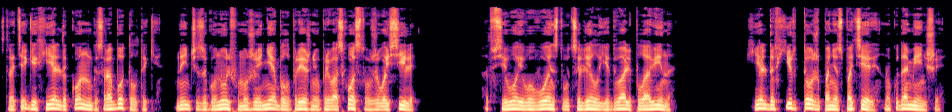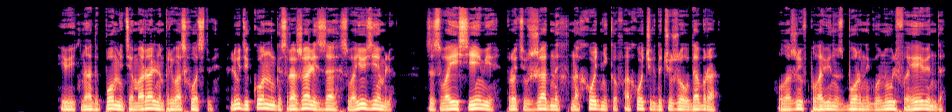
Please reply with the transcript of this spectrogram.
Стратегия Хьельда Конунга сработала-таки. Нынче за Гунульфом уже не было прежнего превосходства в живой силе. От всего его воинства уцелела едва ли половина. Хельдовхир тоже понес потери, но куда меньше. И ведь надо помнить о моральном превосходстве. Люди Конунга сражались за свою землю, за свои семьи, против жадных находников, охочих до чужого добра. Уложив половину сборной Гунульфа, Эвинда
